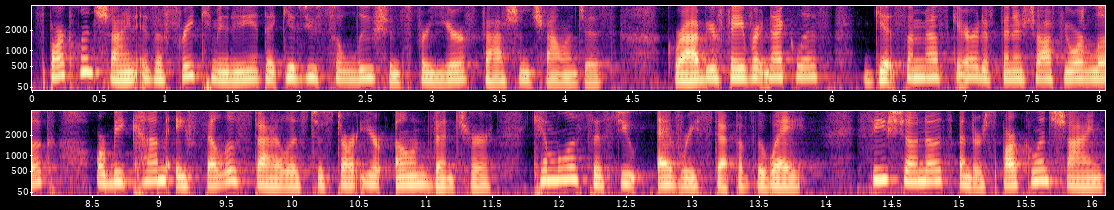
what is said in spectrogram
Sparkle and Shine is a free community that gives you solutions for your fashion challenges. Grab your favorite necklace, get some mascara to finish off your look, or become a fellow stylist to start your own venture. Kim will assist you every step of the way. See show notes under Sparkle and Shine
